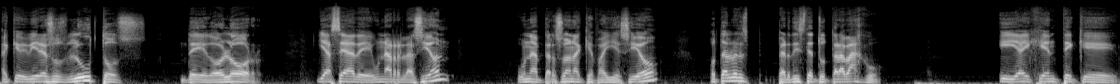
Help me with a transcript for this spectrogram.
Hay que vivir esos lutos de dolor, ya sea de una relación, una persona que falleció, o tal vez perdiste tu trabajo. Y hay gente que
